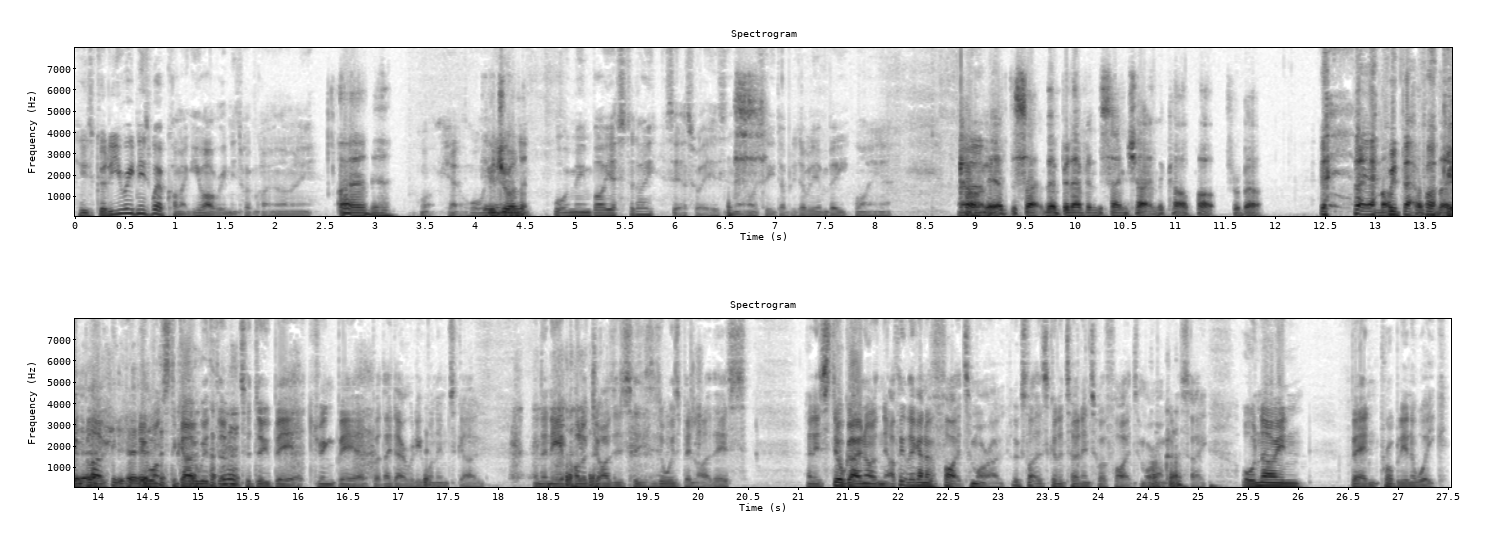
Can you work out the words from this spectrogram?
he's good. Are you reading his webcomic? You are reading his webcomic, aren't you? I am, yeah. What, yeah. What Who'd you what we mean by yesterday? Is it that's what it is? Isn't it? Obviously WWMB. Why? Yeah. Um, the sa- they've been having the same chat in the car park for about. they have with that fucking they? bloke Yeah. who wants to go with them to do beer, drink beer, but they don't really want him to go. And then he apologises. He's always been like this, and it's still going on. I think they're going to have a fight tomorrow. Looks like it's going to turn into a fight tomorrow. I'm going to say, or knowing Ben, probably in a week.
